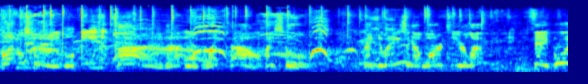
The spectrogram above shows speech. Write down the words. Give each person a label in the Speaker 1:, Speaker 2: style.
Speaker 1: final stage, lane five. That is Lake Powell High School. Thank you, ladies. I got water to your left. Okay, boys.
